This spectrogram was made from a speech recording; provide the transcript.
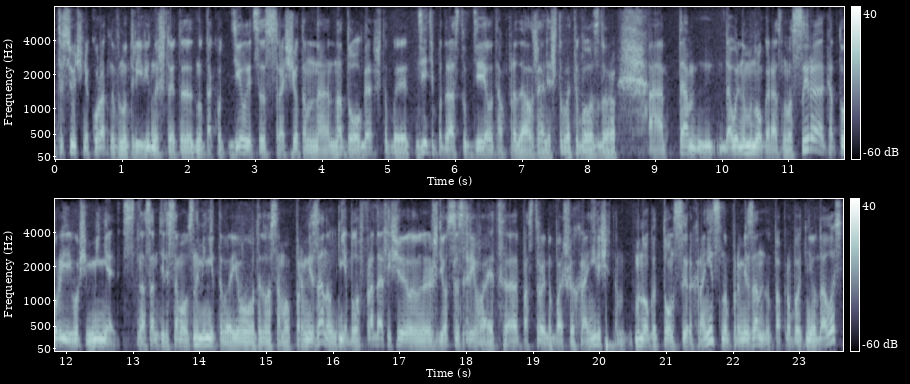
Это все очень аккуратно внутри. Видно, что это, ну, так вот делается с расчетом на надолго, чтобы дети подрастут, дело там продолжали, чтобы это было здорово. А там довольно много разного сыра, который, в общем, меняется. На самом деле, самого знаменитого его вот этого самого пармезана не было в продаже, еще ждет, созревает. Э, построено большое хранилище, там много тонн сыра хранится, но пармезан попробовать не удалось.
